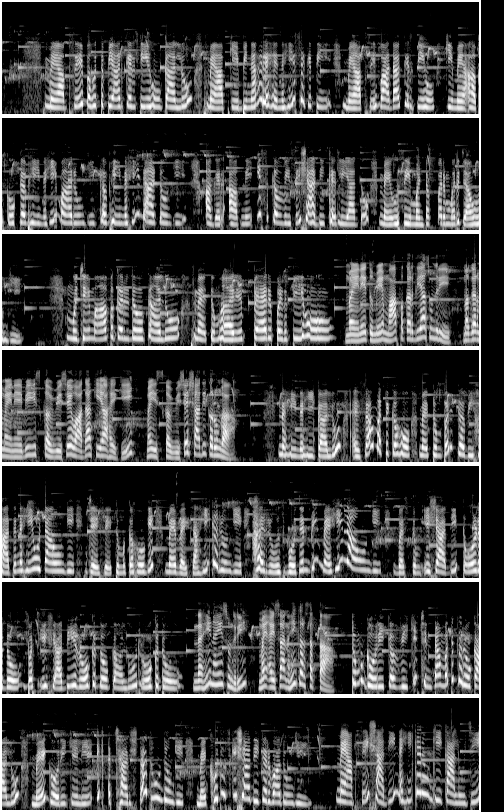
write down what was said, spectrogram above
मैं आपसे बहुत प्यार करती हूँ, कालू। मैं आपके बिना रह नहीं सकती। मैं आपसे वादा करती हूँ कि मैं आपको कभी नहीं मारूँगी, कभी नहीं डांटूँगी। अगर आपने इस कवि से शादी कर लिया तो मैं उसी मंडप पर मर जाऊँगी। मुझे माफ़ कर दो, कालू। मैं तुम्हारे पैर पड़ती हूँ। मैंने तुम्हें माफ़ कर दिया, सुंदरी। मगर मैंने भी इस कव्य से वादा किया है कि मैं इस कव्य से शादी करूँगा। नहीं नहीं कालू ऐसा मत कहो। मैं तुम पर कभी हाथ नहीं उठाऊँगी। जैसे तुम कहोगे मैं वैसा ही करूँगी। हर रोज भोजन भी मैं ही लाऊँगी। बस तुम ये शादी तोड़ दो। बस ये शादी रोक दो कालू रोक दो। नहीं नहीं सुंदरी मैं ऐसा नहीं कर सकता। तुम गोरी कवि की चिंता मत करो कालू। मैं गोरी के लिए एक अच्छा रिश्ता ढूंढूँगी। मैं खुद उसकी शादी करवा दूँगी। मैं आपसे शादी नहीं करूँगी, कालू जी।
